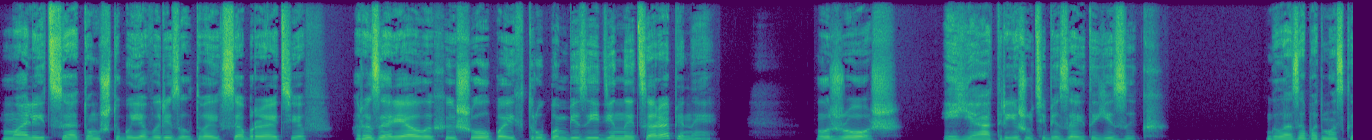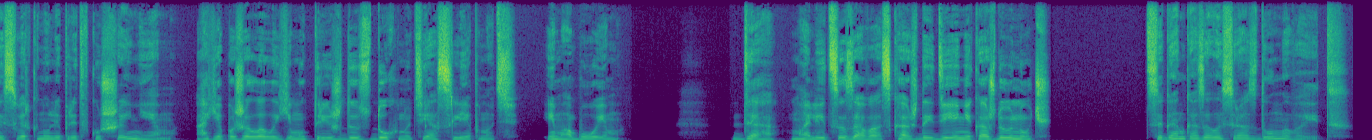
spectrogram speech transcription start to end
Молиться о том, чтобы я вырезал твоих собратьев, разорял их и шел по их трупам без единой царапины? Лжешь, и я отрежу тебе за это язык». Глаза под маской сверкнули предвкушением, а я пожелала ему трижды сдохнуть и ослепнуть, им обоим. «Да, молиться за вас каждый день и каждую ночь». Цыган, казалось, раздумывает.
